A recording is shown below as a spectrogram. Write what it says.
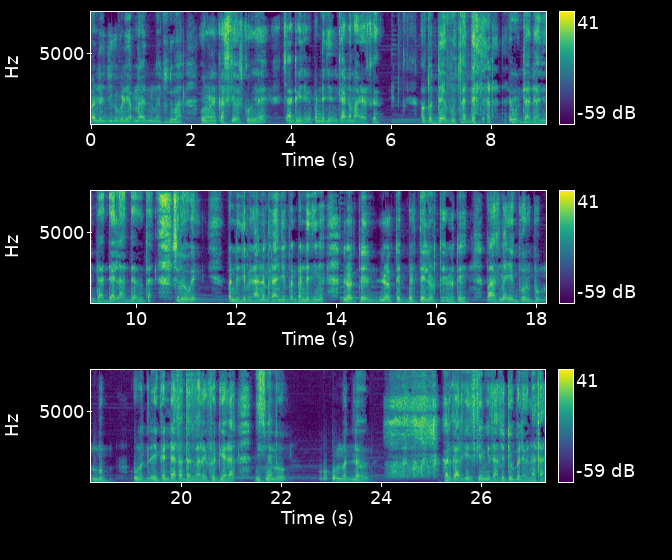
पंडित जी को बड़ी अपमान महसूस हुआ। उन्होंने कस के उसको जो है, चाट की जगह पंडित जी ने चाटा मारा उसका। अब तो दे पूछता दे चाटा दे पूछता दे जूता दे ला दे शुरू हो गई। पंडित जी प्रधान में प्रधान जी पंडित जी में लौटते लौटते बिरते, लौटते लौटते। पास में एक बोर मतलब एक घंटा सा दस बारह फीट गहरा, जिसमें वो मतलब सरकार की स्कीम के हिसाब से ट्यूबवेल लगना था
